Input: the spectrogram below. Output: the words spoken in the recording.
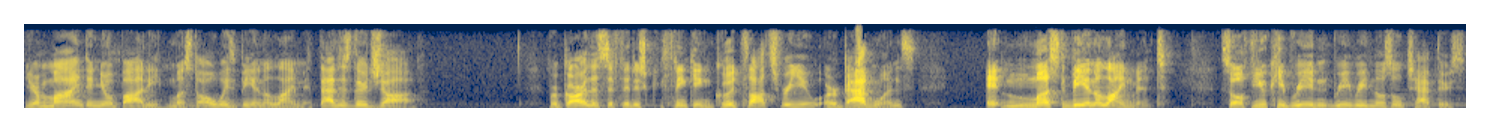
Your mind and your body must always be in alignment. That is their job. Regardless if it is thinking good thoughts for you or bad ones, it must be in alignment. So if you keep reading, rereading those old chapters,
